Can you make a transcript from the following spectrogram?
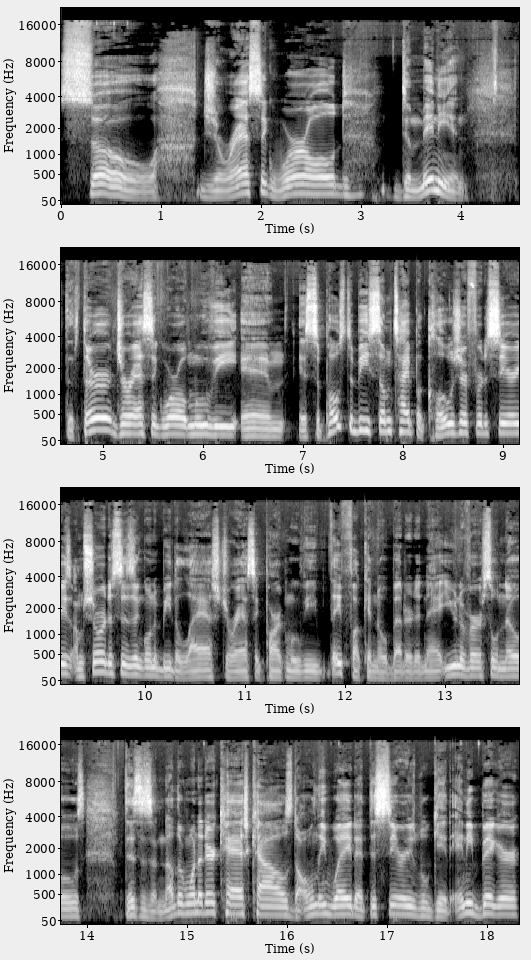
So, Jurassic World Dominion, the third Jurassic World movie, and it's supposed to be some type of closure for the series. I'm sure this isn't going to be the last Jurassic Park movie. They fucking know better than that. Universal knows this is another one of their cash cows. The only way that this series will get any bigger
